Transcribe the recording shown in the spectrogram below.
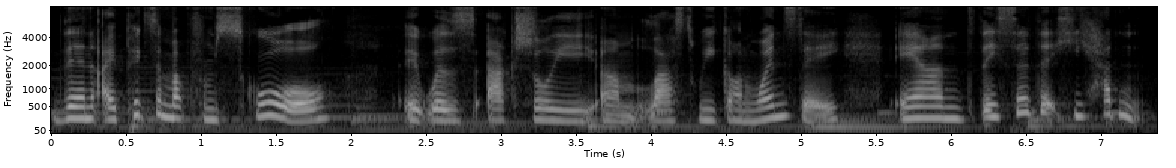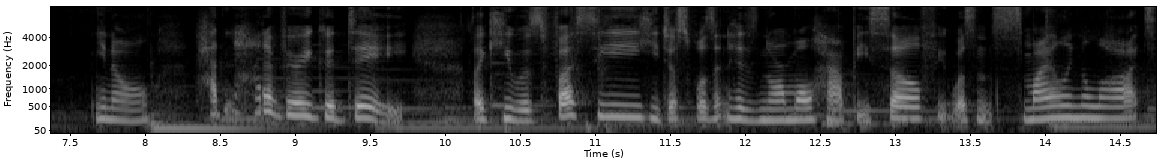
then I picked him up from school. It was actually um, last week on Wednesday, and they said that he hadn't, you know, hadn't had a very good day. Like he was fussy, he just wasn't his normal happy self, he wasn't smiling a lot.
